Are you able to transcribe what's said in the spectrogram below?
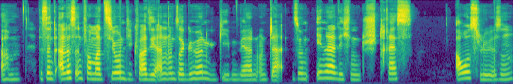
Ähm, das sind alles Informationen, die quasi an unser Gehirn gegeben werden und da so einen innerlichen Stress auslösen,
